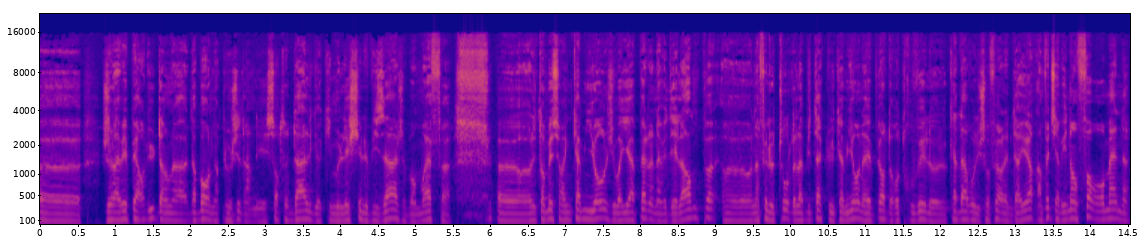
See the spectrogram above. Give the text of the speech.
Euh, je l'avais perdu dans d'abord, on a plongé dans des sortes d'algues qui me léchaient le visage. Bon, bref, euh, on est tombé sur un camion. J'y voyais à peine. On avait des lampes. Euh, on a fait le tour de l'habitacle du camion. On avait peur de retrouver le cadavre du chauffeur à l'intérieur. En fait, il y avait une amphore romaine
